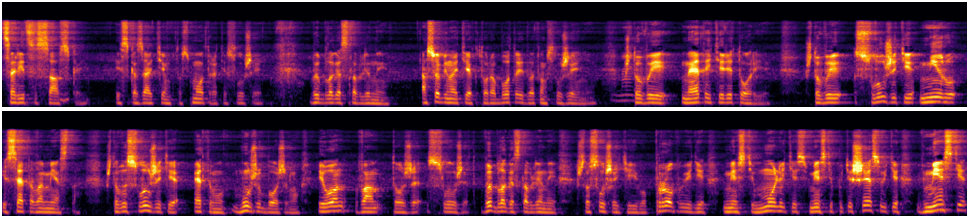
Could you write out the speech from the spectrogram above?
царицы Савской и сказать тем, кто смотрит и слушает, вы благословлены, особенно те, кто работает в этом служении, что вы на этой территории, что вы служите миру из этого места, что вы служите этому мужу Божьему, и он вам тоже служит. Вы благословлены, что слушаете его проповеди, вместе молитесь, вместе путешествуете, вместе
